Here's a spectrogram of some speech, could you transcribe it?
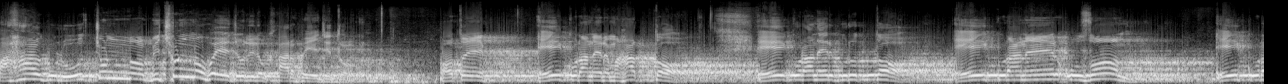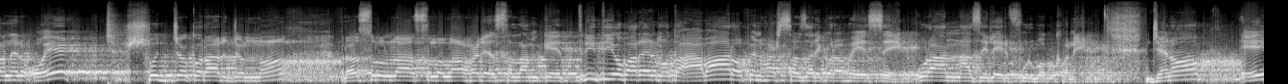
পাহাড়গুলো চূর্ণ বিচ্ছুন্ন হয়ে জলিল খার হয়ে যেত। অতএব এই কোরআনের মাহাত্ম, এই কোরআনের গুরুত্ব এই কোরআনের ওজন, এই কোরআনের ওয়েট সহ্য করার জন্য রসুল্লাহ সাল্লামকে তৃতীয়বারের মতো আবার ওপেন হার্ট সার্জারি করা হয়েছে কোরআন নাজিলের পূর্বক্ষণে। যেন এই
